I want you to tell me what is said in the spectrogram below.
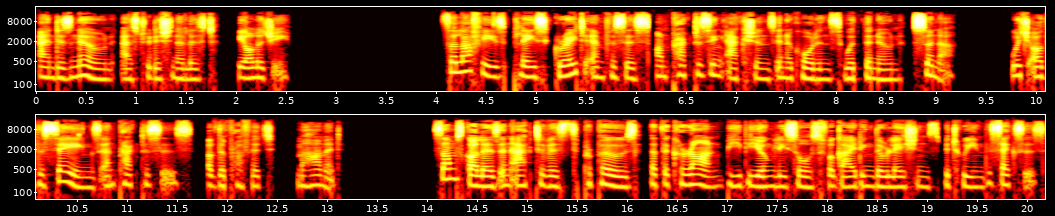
and is known as traditionalist theology. Salafis place great emphasis on practicing actions in accordance with the known Sunnah, which are the sayings and practices of the Prophet Muhammad. Some scholars and activists propose that the Quran be the only source for guiding the relations between the sexes,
